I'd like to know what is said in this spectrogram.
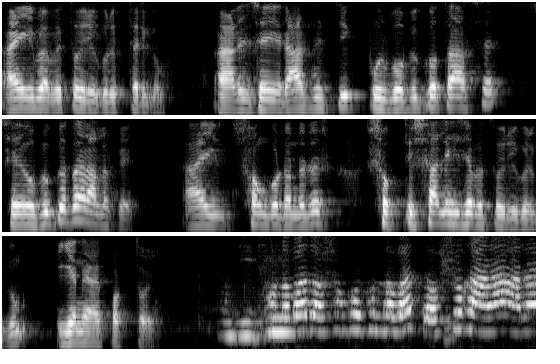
আমি এইভাবে তৈরি করি তারিখম আর যে রাজনীতিক পূর্ব অভিজ্ঞতা আছে, সেই অভিজ্ঞতার আলোকে আই সংগঠনের শক্তিশালী হিসেবে তৈরি করি ইয়ানে আয় প্রত্যয় জি ধন্যবাদ অসংখ্য ধন্যবাদ। দর্শক আরা আরা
